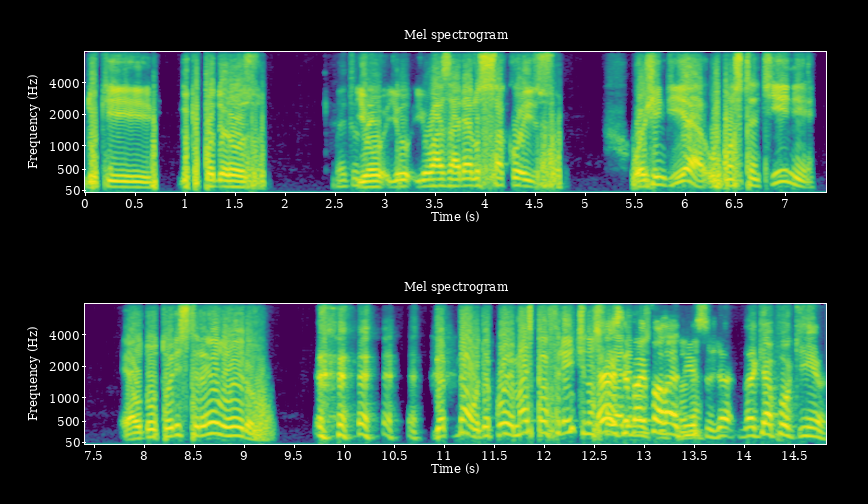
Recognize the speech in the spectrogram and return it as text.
do que do que poderoso. E, o, e, o, e o Azarello sacou isso. Hoje em dia, o Constantine é o Doutor Estranho Loiro. de, não, depois, mais pra frente nós É, você vai falar disso, né? já, daqui a pouquinho.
